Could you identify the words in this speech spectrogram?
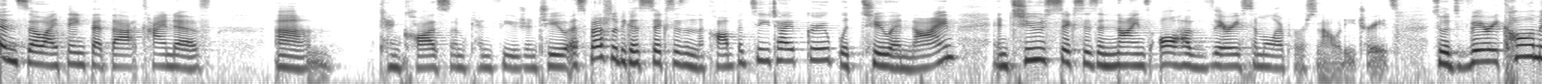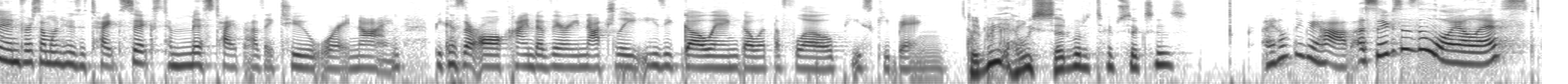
And so I think that that kind of um, can cause some confusion too, especially because six is in the competency type group with two and nine, and two, sixes, and nines all have very similar personality traits. So it's very common for someone who's a type six to mistype as a two or a nine because they're all kind of very naturally easygoing, go with the flow, peacekeeping. Did we have we said what a type six is? I don't think we have. A six is the loyalist.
